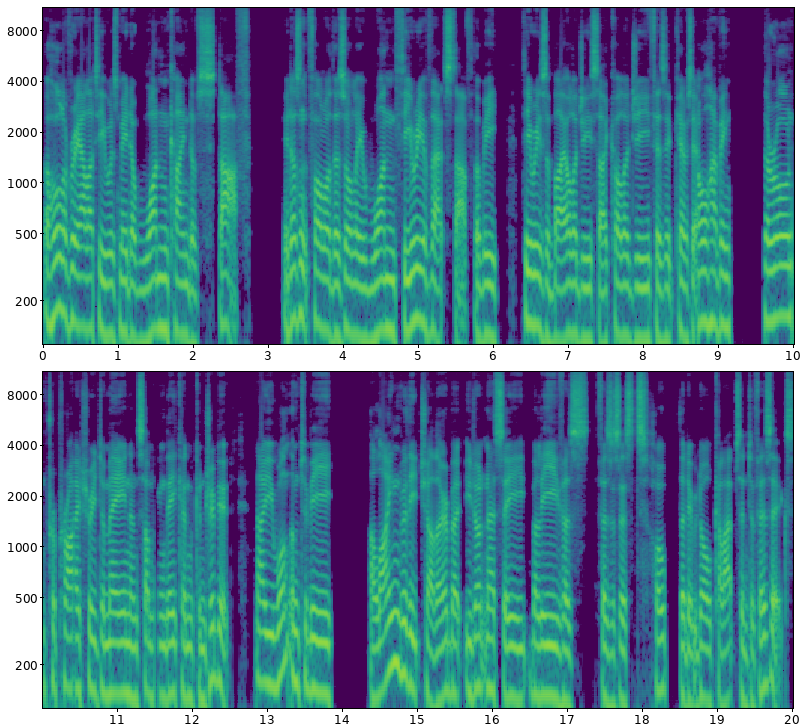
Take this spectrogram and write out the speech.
the whole of reality was made of one kind of stuff, it doesn't follow there's only one theory of that stuff. There'll be theories of biology, psychology, physics, chemistry, all having their own proprietary domain and something they can contribute. Now, you want them to be aligned with each other, but you don't necessarily believe, as physicists hope, that it would all collapse into physics.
